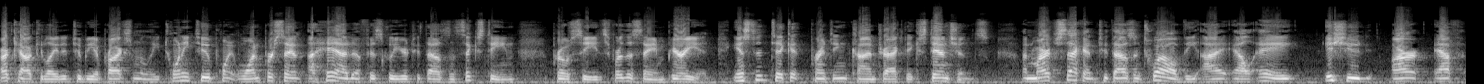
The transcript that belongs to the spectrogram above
are calculated to be approximately 22.1% ahead of fiscal year 2016 proceeds for the same period. Instant ticket printing contract extensions. On March 2, 2012, the ILA issued RFPIL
